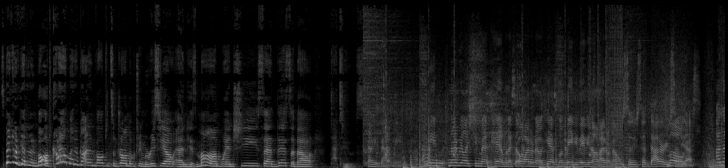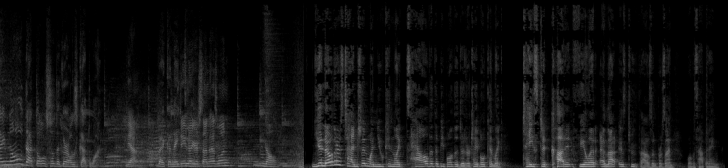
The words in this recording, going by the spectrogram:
Speaking of getting involved, Kyle might have gotten involved in some drama between Mauricio and his mom when she said this about tattoos. Now you're mad at me. I mean, and then I realized she meant him, and I said, oh, I don't know. He has one, maybe, maybe not. I don't know. So you said that or you No. said yes? And I know that also the girls got one. Yeah. Like an 18. Do you know your son has one? No. You know there's tension when you can like tell that the people at the dinner table can like taste it, cut it, feel it, and that is 2000% what was happening at that dinner.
